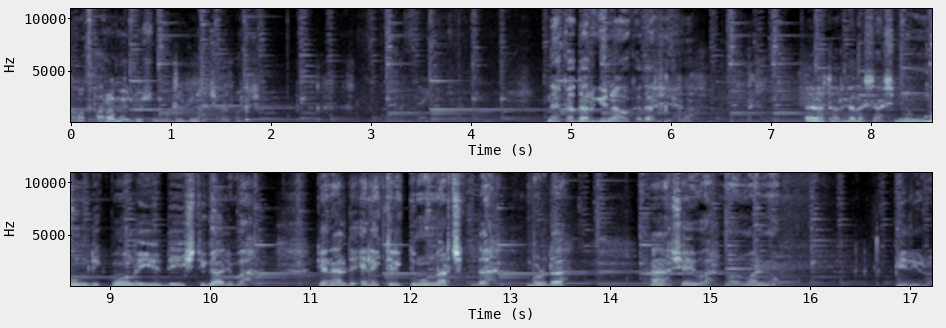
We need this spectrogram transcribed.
Ama para mı ödüyorsun burada günah çıkartmak için? Ne kadar günah o kadar şey. Evet arkadaşlar şimdi mum dikme olayı değişti galiba. Genelde elektrikli mumlar çıktı da burada ha şey var normal mum. 1 euro.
